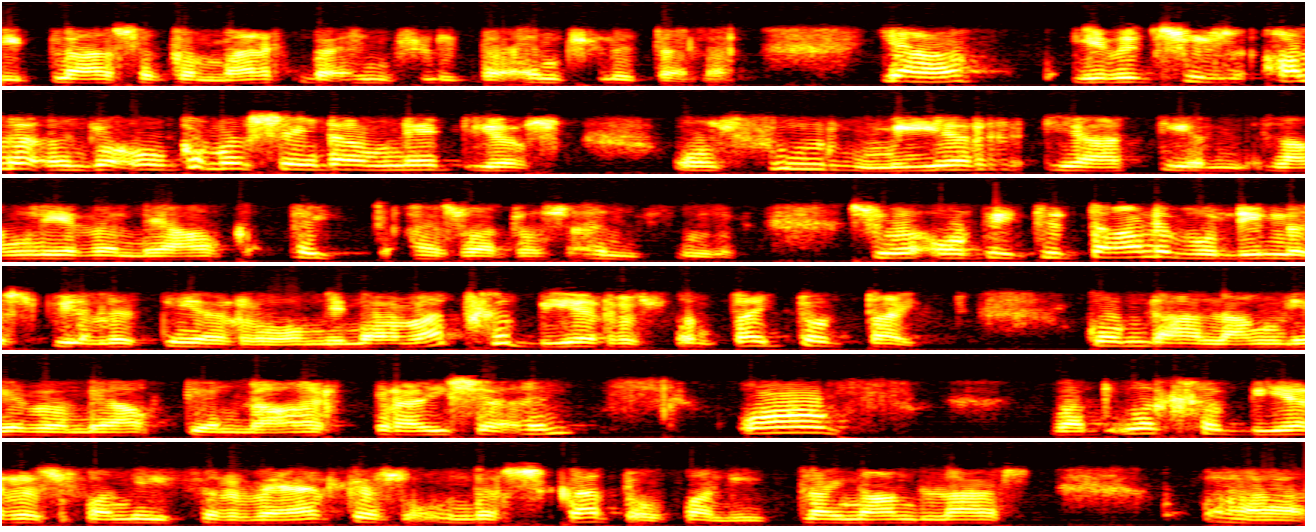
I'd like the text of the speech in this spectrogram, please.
die plaaslike mark beïnvloed beïnvloed hulle. Ja, jy weet soos alle kom ons sê dan net eers ons voer meer ja teen langlewe melk uit as wat ons invoer. So op die totale volume speel dit nie 'n rol nie, maar wat gebeur is van tyd tot tyd kom daar langlewe melk teen laer pryse in of wat ook gebeur is van die verwerkers onderskat of van die kleinhandelaars uh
